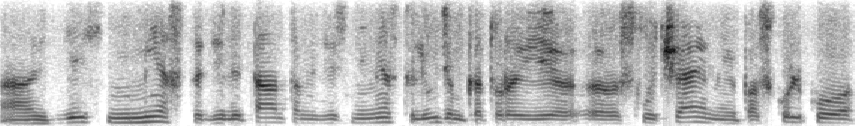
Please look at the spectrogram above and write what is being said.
Здесь не место дилетантам, здесь не место людям, которые случайные, поскольку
